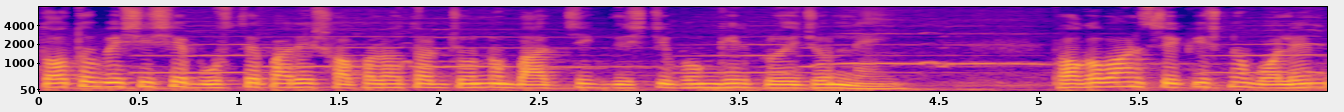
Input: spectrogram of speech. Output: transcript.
তত বেশি সে বুঝতে পারে সফলতার জন্য বাহ্যিক দৃষ্টিভঙ্গির প্রয়োজন নেই। ভগবান শ্রীকৃষ্ণ বলেন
